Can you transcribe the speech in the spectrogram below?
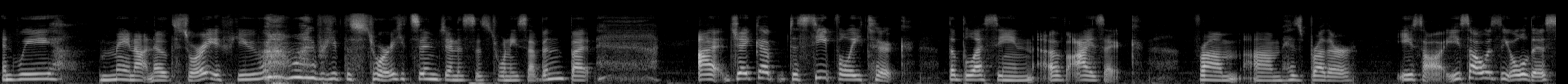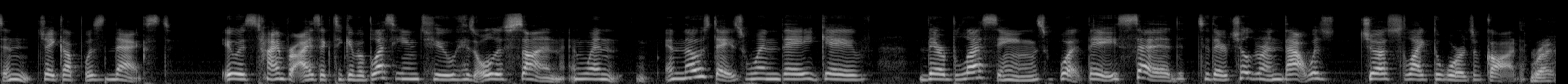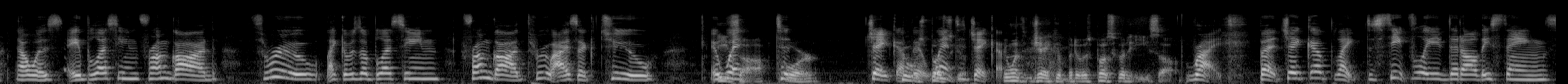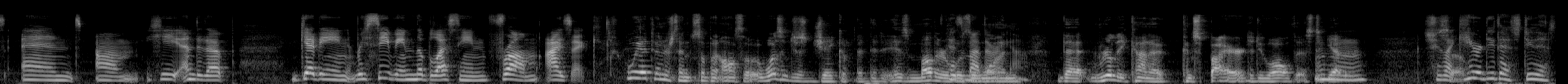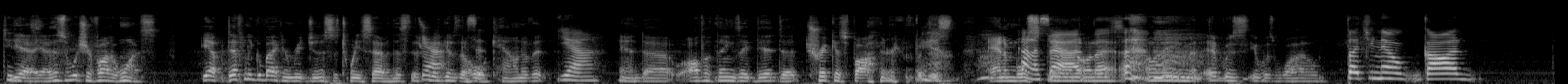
And we may not know the story. If you want to read the story, it's in Genesis 27. But uh, Jacob deceitfully took the blessing of Isaac from um, his brother Esau. Esau was the oldest, and Jacob was next. It was time for Isaac to give a blessing to his oldest son. And when, in those days, when they gave their blessings, what they said to their children, that was just like the words of God. Right. That was a blessing from God through, like it was a blessing from God through Isaac to, it Esau went to or Jacob. It supposed went to to. Jacob. It went to Jacob, but it was supposed to go to Esau. Right. But Jacob, like, deceitfully did all these things, and um, he ended up getting, receiving the blessing from Isaac. Well, we have to understand something also. It wasn't just Jacob that did it. His mother His was mother, the one yeah. that really kind of conspired to do all this together. She's like, here, do this, do this, do Yeah, this. Yeah, yeah. This is what your father wants. Yeah, but definitely go back and read Genesis 27. This this Yeah, really gives the whole it- account of it Yeah. and uh, all the things they did to trick his father, put this animal Kinda skin sad, on, but- his, on him, and it was it was wild. But you know, God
